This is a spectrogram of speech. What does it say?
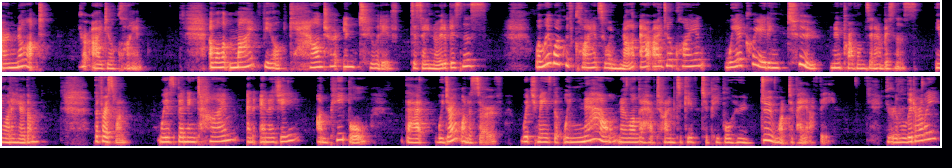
are not your ideal client. And while it might feel counterintuitive to say no to business, when we work with clients who are not our ideal client, we are creating two new problems in our business. You want to hear them? The first one, we're spending time and energy on people that we don't want to serve, which means that we now no longer have time to give to people who do want to pay our fee. You're literally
